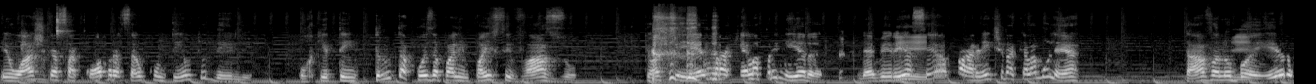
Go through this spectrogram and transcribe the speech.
Eu acho que essa cobra saiu com o dentro dele. Porque tem tanta coisa pra limpar esse vaso que eu acho que lembra aquela primeira. Deveria E- ser a parente daquela mulher. Tava no E- banheiro,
